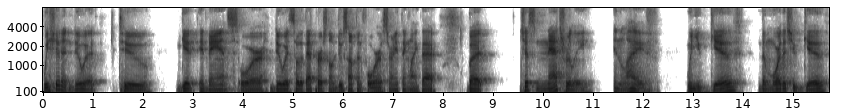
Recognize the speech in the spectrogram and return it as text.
we shouldn't do it to get advanced or do it so that that person will do something for us or anything like that. But just naturally in life, when you give, the more that you give,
